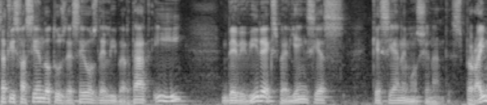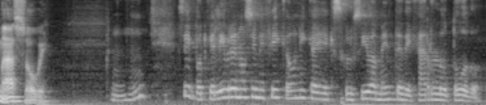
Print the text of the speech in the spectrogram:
satisfaciendo tus deseos de libertad y de vivir experiencias que sean emocionantes. Pero hay más, Ove. Sí, porque libre no significa única y exclusivamente dejarlo todo,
